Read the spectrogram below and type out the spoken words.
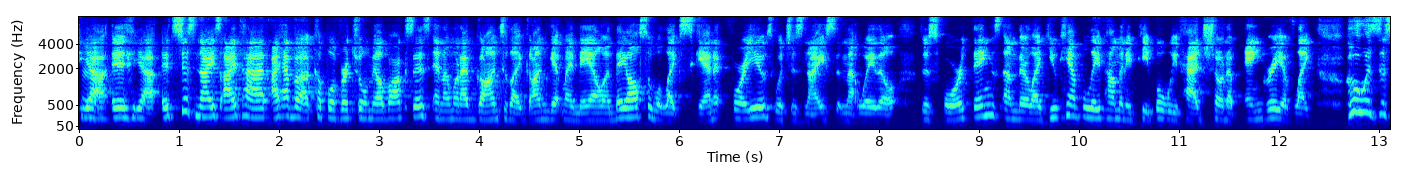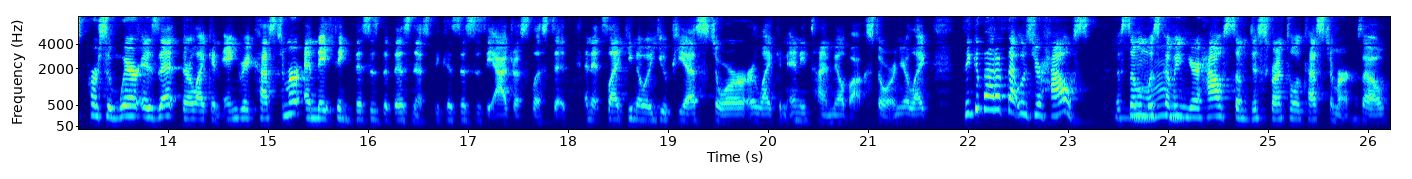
yeah it, yeah it's just nice i've had i have a couple of virtual mailboxes and when i've gone to like gone get my mail and they also will like scan it for you which is nice and that way they'll just forward things and they're like you can't believe how many people we've had shown up angry of like who is this person where is it they're like an angry customer and they think this is the business because this is the address listed and it's like you know a ups store or like an anytime mailbox store and you're like think about if that was your house if someone was coming to your house some disgruntled customer so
